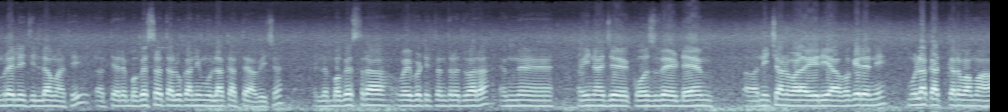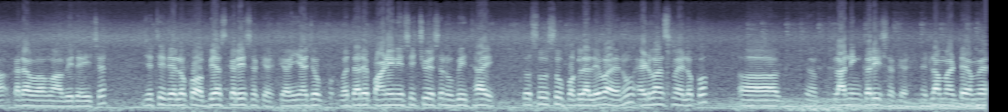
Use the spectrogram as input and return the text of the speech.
અમરેલી જિલ્લામાંથી અત્યારે બગસરા તાલુકાની મુલાકાતે આવી છે એટલે બગસરા વહીવટીતંત્ર દ્વારા એમને અહીંના જે કોઝવે ડેમ અ, નીચાણવાળા એરિયા વગેરેની મુલાકાત કરવામાં કરાવવામાં આવી રહી છે જેથી તે લોકો અભ્યાસ કરી શકે કે અહીંયા જો વધારે પાણીની સિચ્યુએશન ઊભી થાય, તો શું શું પગલાં લેવાય? એનું એડવાન્સમાં એ લોકો પ્લાનિંગ કરી શકે. એટલા માટે અમે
